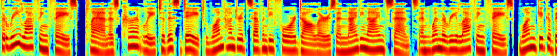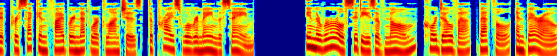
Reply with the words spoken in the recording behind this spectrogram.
The Re-Laughing Face plan is currently to this date $174.99 and when the Re-Laughing Face, 1 gigabit per second fiber network launches, the price will remain the same. In the rural cities of Nome, Cordova, Bethel, and Barrow,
